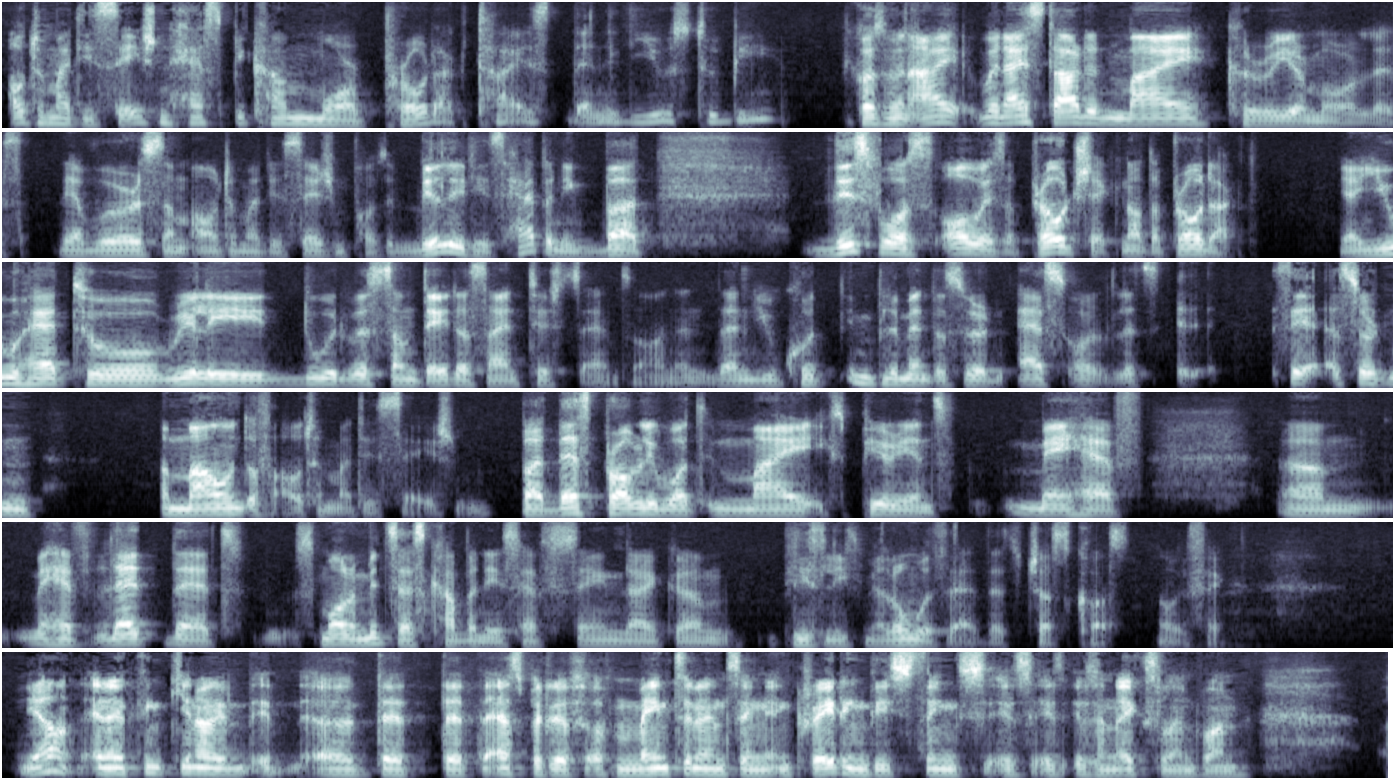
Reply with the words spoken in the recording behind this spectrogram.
automatization has become more productized than it used to be because when i when i started my career more or less there were some automatization possibilities happening but this was always a project not a product yeah you had to really do it with some data scientists and so on and then you could implement a certain s or let's eh, say a certain amount of automatization. But that's probably what in my experience may have um, may have led that small and mid-sized companies have saying like um, please leave me alone with that. That's just cost no effect. Yeah, and I think you know it, uh, that that aspect of, of maintenance and, and creating these things is is, is an excellent one.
